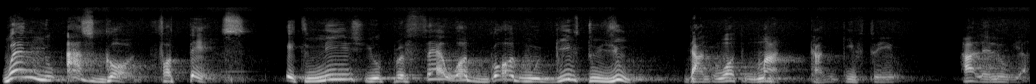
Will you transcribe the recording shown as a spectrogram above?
When you ask God for things, it means you prefer what God will give to you than what man can give to you. Hallelujah.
